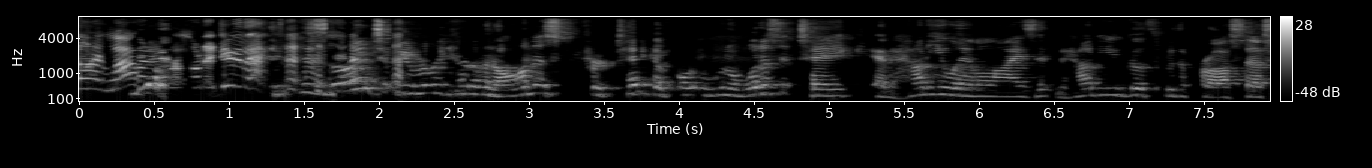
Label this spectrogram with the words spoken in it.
like, "Why would I want to do that?" it's designed to be really kind of an honest critique of what- you know what does it take and how do you analyze it and how do you go through the process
